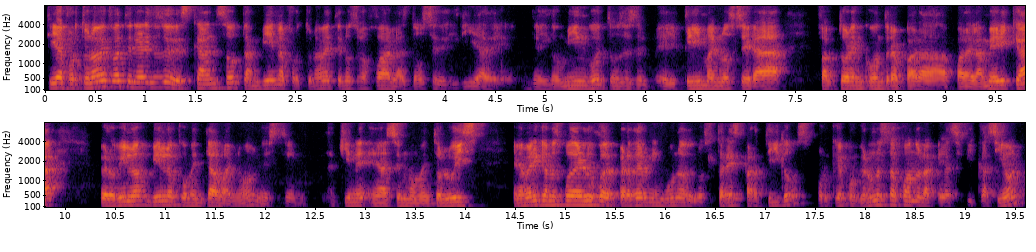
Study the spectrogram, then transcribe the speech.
Sí, afortunadamente va a tener días de descanso. También, afortunadamente, no se va a jugar a las 12 del día de- del domingo. Entonces, el, clima no será factor en contra para, para el América. Pero bien lo, bien lo comentaba, ¿no? Este, aquí hace un momento Luis. El América no se puede dar el lujo de perder ninguno de los tres partidos. ¿Por qué? Porque uno está jugando la clasificación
